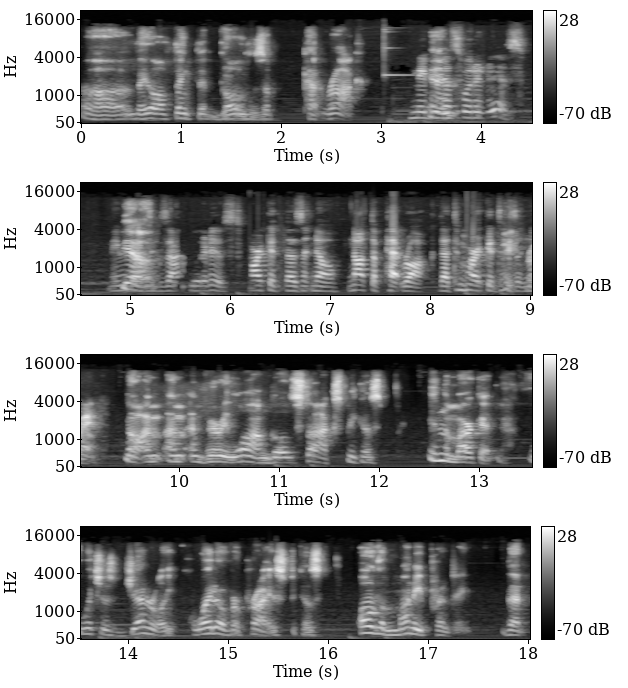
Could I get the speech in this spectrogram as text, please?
Uh, they all think that gold is a pet rock. Maybe and, that's what it is. Maybe yeah. that's exactly what it is. Market doesn't know, not the pet rock that the market doesn't know. Right. No, I'm, I'm, I'm very long gold stocks because in the market, which is generally quite overpriced because all the money printing that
